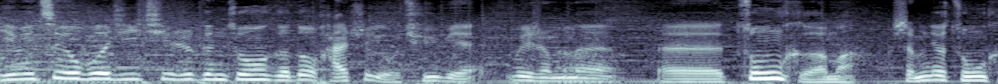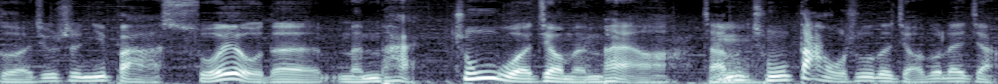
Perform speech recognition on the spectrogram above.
因为自由搏击其实跟综合格斗还是有区别，为什么呢？呃，综合嘛，什么叫综合？就是你把所有的门派，中国叫门派啊，咱们嗯从大武术的角度来讲，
